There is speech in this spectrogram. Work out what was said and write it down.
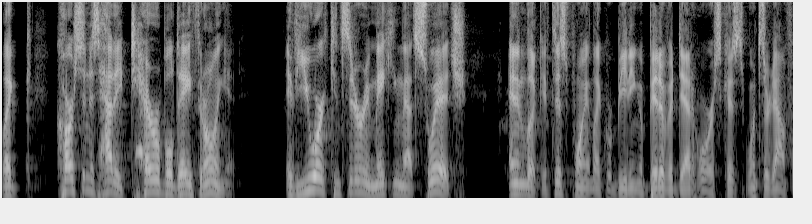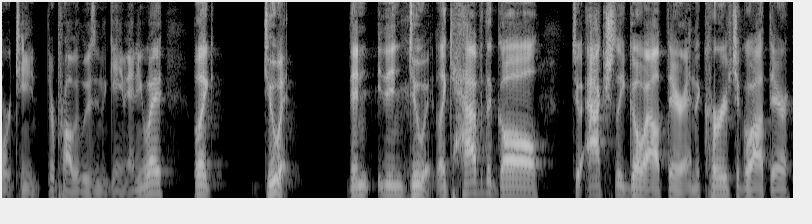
Like Carson has had a terrible day throwing it. If you are considering making that switch, and look, at this point, like we're beating a bit of a dead horse because once they're down 14, they're probably losing the game anyway. But like, do it. Then then do it. Like have the gall to actually go out there and the courage to go out there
